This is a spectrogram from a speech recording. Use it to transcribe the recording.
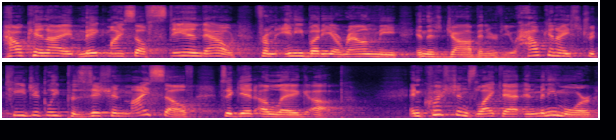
How can I make myself stand out from anybody around me in this job interview? How can I strategically position myself to get a leg up? And questions like that and many more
